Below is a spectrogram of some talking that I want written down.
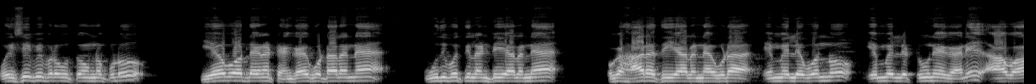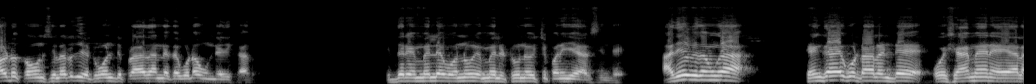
వైసీపీ ప్రభుత్వం ఉన్నప్పుడు ఏ వార్డులైనా అయినా టెంకాయ కొట్టాలనే ఊదిబత్తిలు అంటియాలన్నా ఒక హారతి ఇవ్వాలన్నా కూడా ఎమ్మెల్యే వన్ ఎమ్మెల్యే టూనే కానీ ఆ వార్డు కౌన్సిలర్కి ఎటువంటి ప్రాధాన్యత కూడా ఉండేది కాదు. ఇద్దరు ఎమ్మెల్యే వన్ ఎమ్మెల్యే టూనే వచ్చి పని చేయాల్సిందే. అదే విధంగా టెంకాయ కొట్టాలంటే ఓ శామ్యాన్ని వేయాల?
